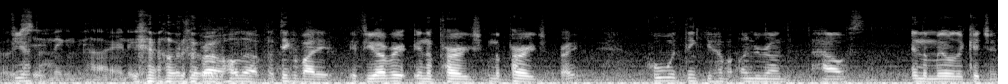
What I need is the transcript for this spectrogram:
Bro, this shit to- making me higher, nigga. Hold up. Bro, hold up. But think about it. If you ever in the purge, in the purge, right? Who would think you have an underground house in the middle of the kitchen?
